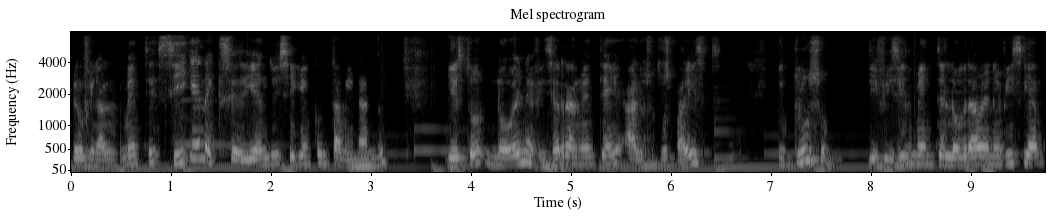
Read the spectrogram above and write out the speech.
pero finalmente siguen excediendo y siguen contaminando, y esto no beneficia realmente a los otros países. Incluso difícilmente logra beneficiar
